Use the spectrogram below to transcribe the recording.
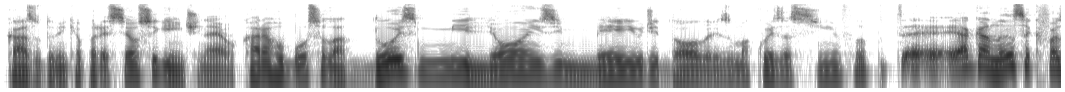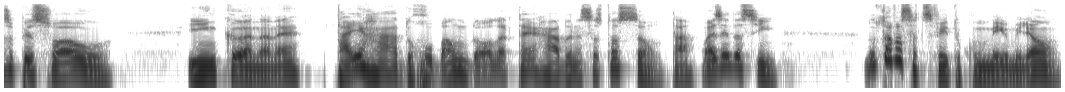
caso também que apareceu é o seguinte, né? O cara roubou, sei lá, 2 milhões e meio de dólares, uma coisa assim. Eu falo, é, é a ganância que faz o pessoal ir em cana, né? Tá errado, roubar um dólar tá errado nessa situação, tá? Mas ainda assim, não estava satisfeito com meio milhão,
